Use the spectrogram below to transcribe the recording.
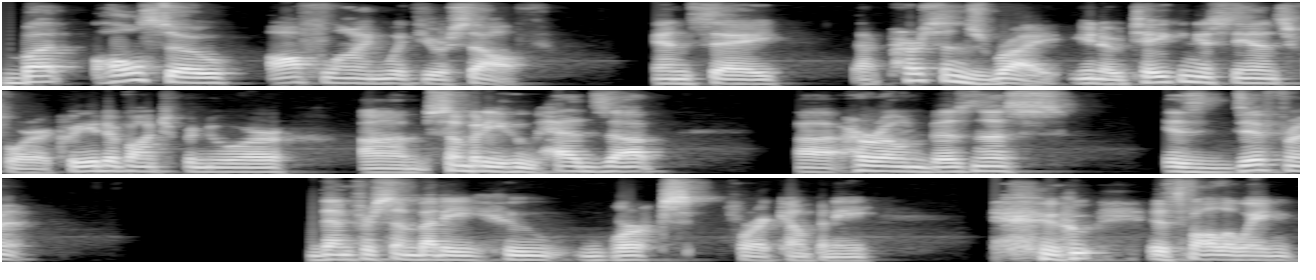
but also offline with yourself and say, that person's right. You know, taking a stance for a creative entrepreneur um, somebody who heads up uh, her own business is different than for somebody who works for a company who is following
